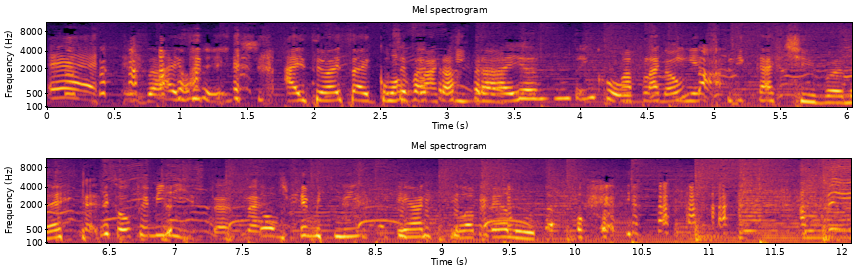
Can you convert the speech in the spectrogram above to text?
é, exatamente. Aí você vai sair com você uma vai plaquinha. Pra praia, não tem como. Uma plaquinha explicativa, né? É, sou feminista, né? Sou feminista, tenho aquilo peluda.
